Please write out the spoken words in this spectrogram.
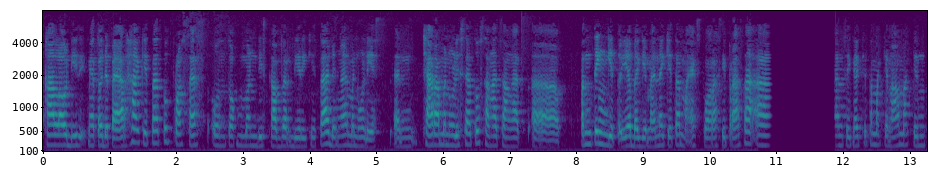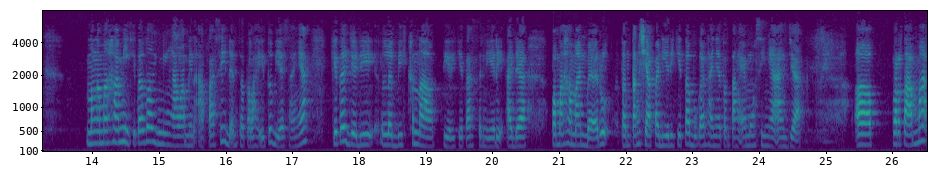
kalau di metode PRH kita tuh proses untuk mendiscover diri kita dengan menulis dan cara menulisnya tuh sangat-sangat uh, penting gitu ya bagaimana kita mengeksplorasi perasaan sehingga kita makin lama makin memahami kita tuh ingin ngalamin apa sih dan setelah itu biasanya kita jadi lebih kenal diri kita sendiri ada pemahaman baru tentang siapa diri kita bukan hanya tentang emosinya aja uh, pertama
